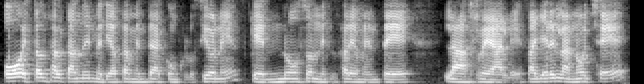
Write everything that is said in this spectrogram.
o están saltando inmediatamente a conclusiones que no son necesariamente las reales. Ayer en la noche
